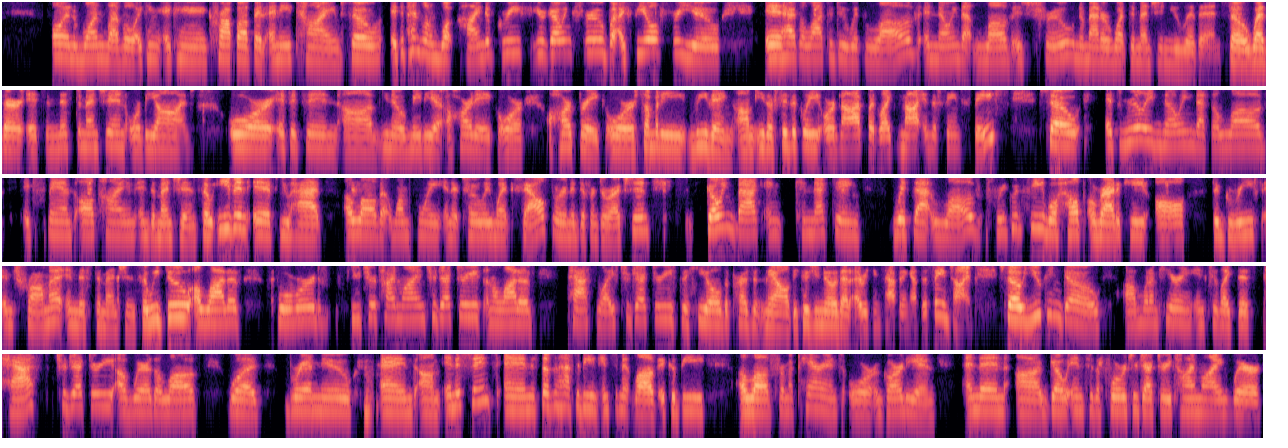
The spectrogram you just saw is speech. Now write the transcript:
on one level it can it can crop up at any time. So it depends on what kind of grief you're going through but i feel for you it has a lot to do with love and knowing that love is true no matter what dimension you live in. So whether it's in this dimension or beyond or if it's in um, you know maybe a, a, heartache or a heartbreak or somebody leaving um, either physically or not but like not in the same space. So it's really knowing that the love expands all time and dimension. So even if you had a love at one point and it totally went south or in a different direction, going back and connecting with that love frequency will help eradicate all the grief and trauma in this dimension. So we do a lot of forward future timeline trajectories and a lot of past life trajectories to heal the present now because you know that everything's happening at the same time. So you can go, um, what I'm hearing, into like this past trajectory of where the love was brand new and um, innocent. And this doesn't have to be an intimate love, it could be a love from a parent or a guardian. And then uh, go into the forward trajectory timeline where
